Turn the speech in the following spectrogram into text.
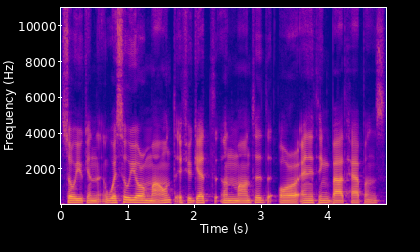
So you can whistle your mount if you get unmounted or anything bad happens.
